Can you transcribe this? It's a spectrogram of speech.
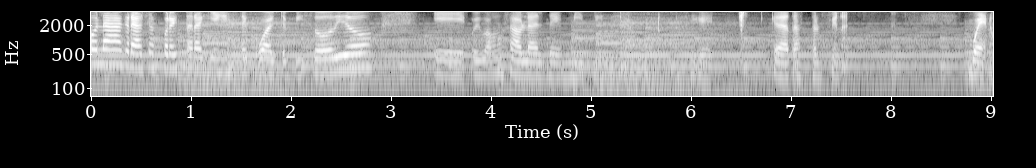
hola, gracias por estar aquí en este cuarto episodio. Eh, hoy vamos a hablar de mi primer amor, así que quédate hasta el final. Bueno,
